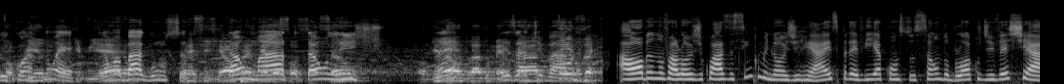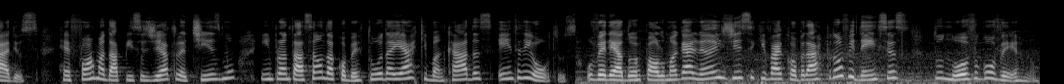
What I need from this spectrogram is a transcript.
Enquanto não é, é uma bagunça, está um mato, está um lixo né? desativada. A obra, no valor de quase 5 milhões de reais, previa a construção do bloco de vestiários, reforma da pista de atletismo, implantação da cobertura e arquibancadas, entre outros. O vereador Paulo Magalhães disse que vai cobrar providências do novo governo.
